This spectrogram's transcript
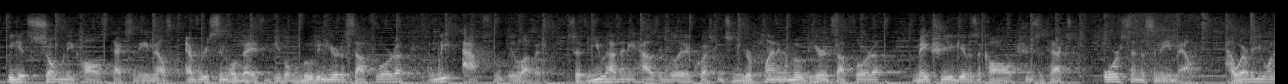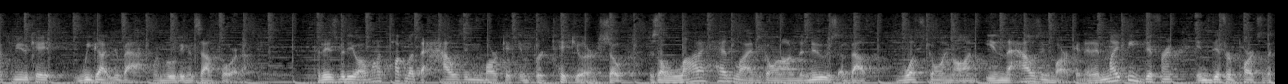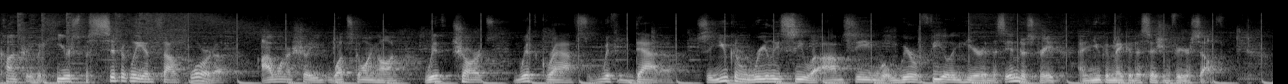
We get so many calls, texts, and emails every single day from people moving here to South Florida, and we absolutely love it. So if you have any housing related questions and you're planning a move here in South Florida, make sure you give us a call, shoot us a text, or send us an email. However you want to communicate, we got your back when moving in South Florida. Today's video, I want to talk about the housing market in particular. So there's a lot of headlines going on in the news about what's going on in the housing market. And it might be different in different parts of the country, but here specifically in South Florida, I wanna show you what's going on with charts, with graphs, with data, so you can really see what I'm seeing, what we're feeling here in this industry, and you can make a decision for yourself.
